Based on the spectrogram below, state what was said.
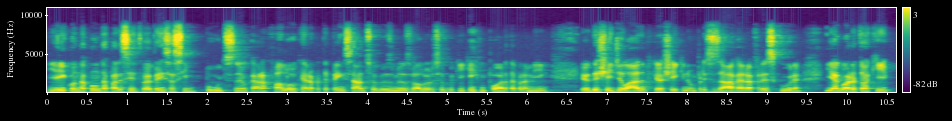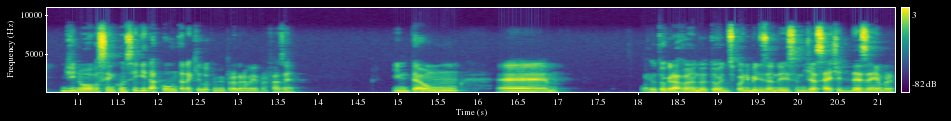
E aí quando a conta aparecer, tu vai pensar assim, putz, né, o cara falou que era para ter pensado sobre os meus valores, sobre o que, que importa para mim. Eu deixei de lado porque eu achei que não precisava, era frescura, e agora eu tô aqui de novo sem conseguir dar conta daquilo que eu me programei para fazer. Então, é, eu estou gravando, estou disponibilizando isso no dia 7 de dezembro.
